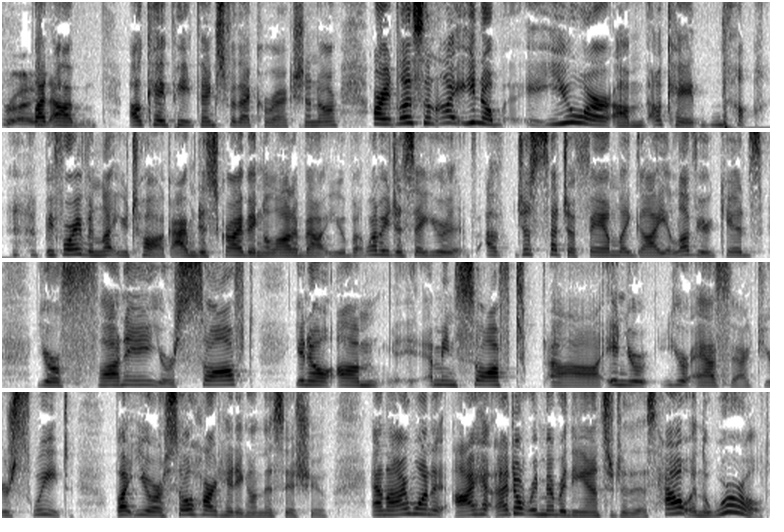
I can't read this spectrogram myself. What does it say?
Right. But um, okay, Pete, thanks for that correction. All right, listen, I you know you are um, okay. Before I even let you talk, I'm describing a lot about you, but let me just say you're just such a family guy. You love your kids. You're funny. You're soft. You know, um, I mean, soft uh, in your your affect. You're sweet, but you are so hard hitting on this issue. And I want to. I I don't remember the answer to this. How in the world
